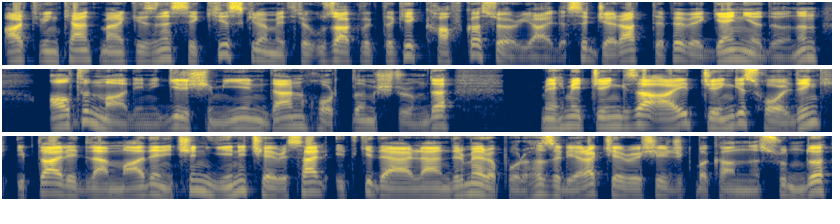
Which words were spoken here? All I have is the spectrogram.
Artvin kent merkezine 8 kilometre uzaklıktaki Kafkasör Yaylası, Cerattepe ve Genya Dağı'nın altın madeni girişimi yeniden hortlamış durumda. Mehmet Cengiz'e ait Cengiz Holding, iptal edilen maden için yeni çevresel etki değerlendirme raporu hazırlayarak Çevre Şehircilik Bakanlığı'na sundu.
